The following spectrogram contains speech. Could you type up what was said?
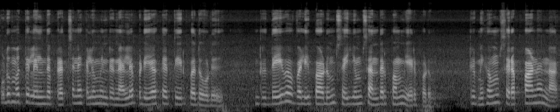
குடும்பத்தில் இருந்த பிரச்சனைகளும் இன்று நல்லபடியாக தீர்ப்பதோடு இன்று தெய்வ வழிபாடும் செய்யும் சந்தர்ப்பம் ஏற்படும். இன்று மிகவும் சிறப்பான நாள்.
